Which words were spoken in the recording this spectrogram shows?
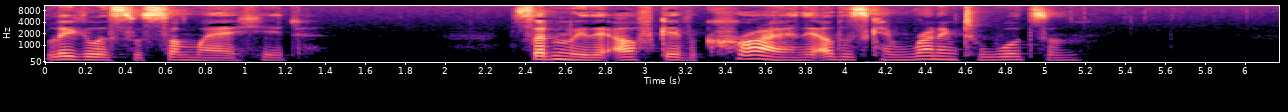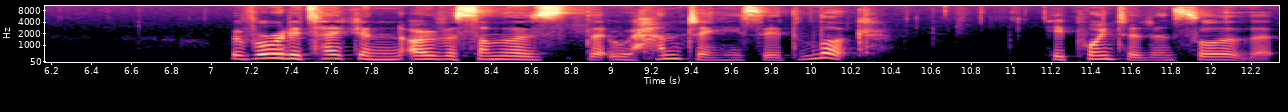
Legolas was some way ahead. Suddenly the elf gave a cry, and the others came running towards him. We've already taken over some of those that were hunting, he said. Look. He pointed and saw that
